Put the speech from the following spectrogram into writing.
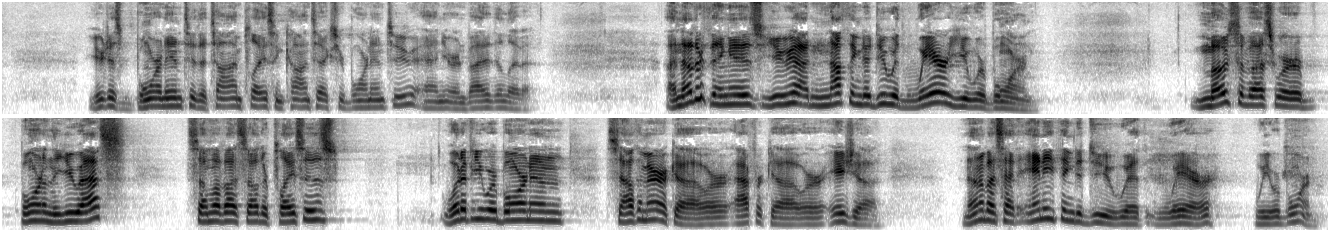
You're just born into the time, place, and context you're born into, and you're invited to live it. Another thing is, you had nothing to do with where you were born. Most of us were born in the U.S., some of us other places. What if you were born in South America or Africa or Asia? None of us had anything to do with where we were born.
